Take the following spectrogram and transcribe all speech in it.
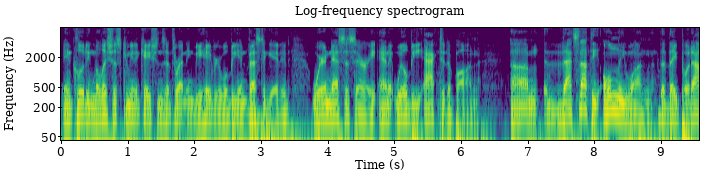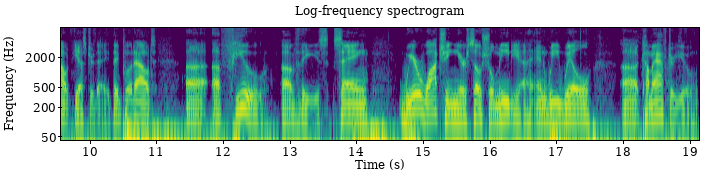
including malicious communications and threatening behavior, will be investigated where necessary and it will be acted upon. Um, that's not the only one that they put out yesterday. They put out uh, a few of these saying, We're watching your social media and we will uh, come after you.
